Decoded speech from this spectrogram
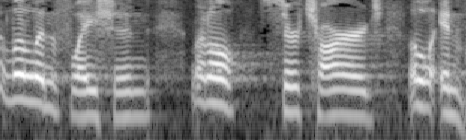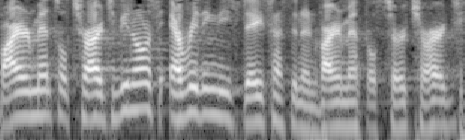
a little inflation, a little surcharge, a little environmental charge. Have you noticed everything these days has an environmental surcharge?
